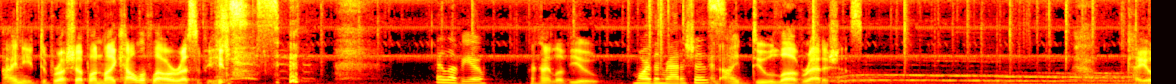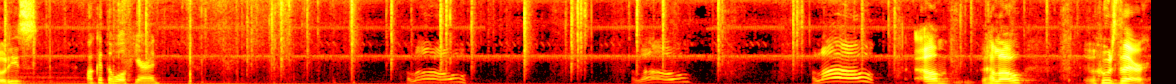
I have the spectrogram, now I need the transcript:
I need to brush up on my cauliflower recipes. Yes. I love you. And I love you. More than radishes? And I do love radishes. Coyotes? I'll get the wolf urine. Hello? Hello? Hello? Um, hello? Who's there?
